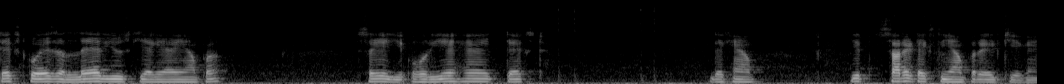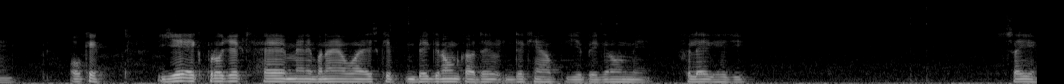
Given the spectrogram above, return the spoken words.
टेक्स्ट को एज अ लेयर यूज़ किया गया है यहाँ पर। सही है जी और ये है टेक्स्ट देखें आप ये सारे टेक्स्ट यहाँ पर ऐड किए गए हैं। ओके ये एक प्रोजेक्ट है मैंने बनाया हुआ है। इसके बैकग्राउंड का दे, देखें आप ये बैकग्राउंड में फ्लैग है जी। सही है।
